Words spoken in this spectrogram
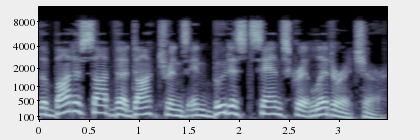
The Bodhisattva doctrines in Buddhist Sanskrit literature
